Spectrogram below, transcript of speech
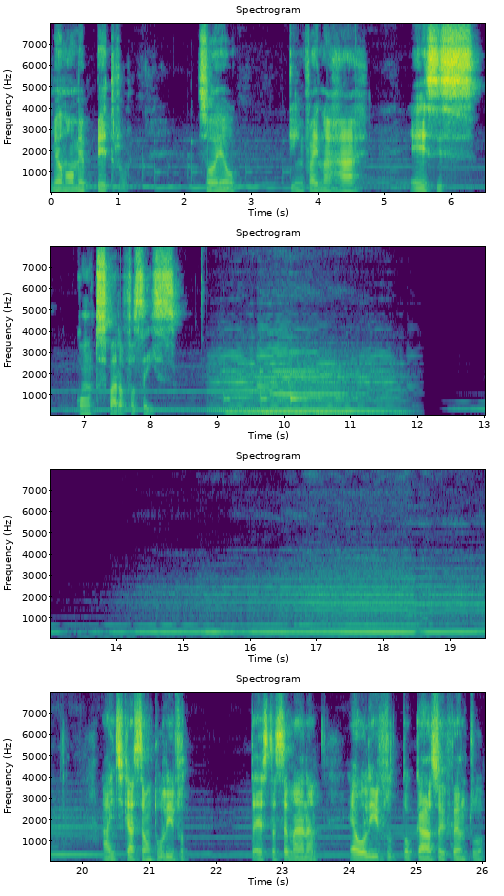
meu nome é Pedro. Sou eu quem vai narrar esses contos para vocês. A indicação do livro desta semana é o livro do caso evento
